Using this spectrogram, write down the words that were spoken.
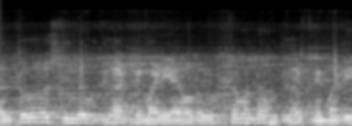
ಸಂತೋಷದಿಂದ ಉದ್ಘಾಟನೆ ಮಾಡಿ, ಅವರ ವೃತ್ತವನ್ನು ಉದ್ಘಾಟನೆ ಮಾಡಿ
